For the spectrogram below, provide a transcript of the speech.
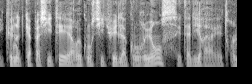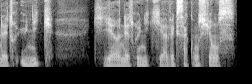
Et que notre capacité à reconstituer de la congruence, c'est-à-dire à être un être unique, qui est un être unique qui, avec sa conscience,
